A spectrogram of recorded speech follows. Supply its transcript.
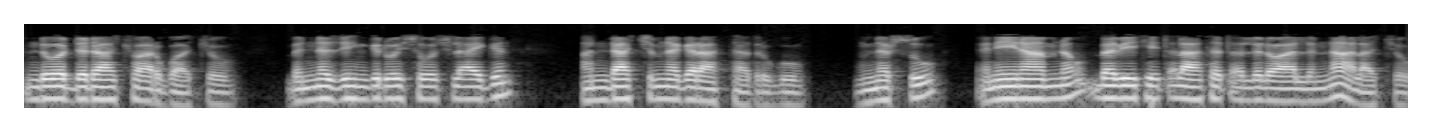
እንደወደዳችሁ አርጓቸው። በእነዚህ እንግዶች ሰዎች ላይ ግን አንዳችም ነገር አታድርጉ። እነርሱ እኔን አምነው በቤቴ ጥላ ተጠልለዋልና አላቸው።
